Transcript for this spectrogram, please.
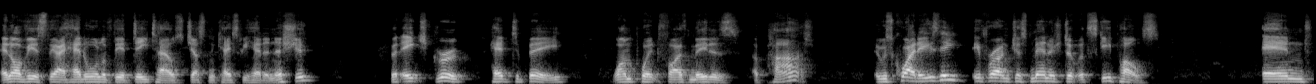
And obviously, I had all of their details just in case we had an issue. but each group had to be 1.5 meters apart. It was quite easy. Everyone just managed it with ski poles. And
